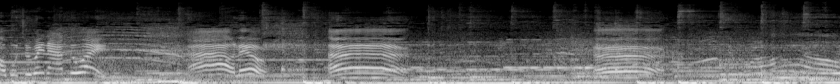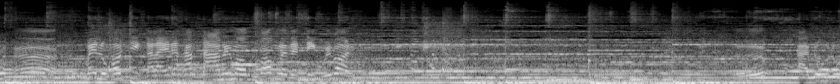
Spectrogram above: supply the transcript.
อหมุนชุดว่ายน้ำด้วย อ้าว เร็ว เออ เออ เออ ไม่รู้เขาจิกอะไรนะครับ ตาไม่มองกล้องเลยแต่จิกไว้ก่อน เอออะดูดู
